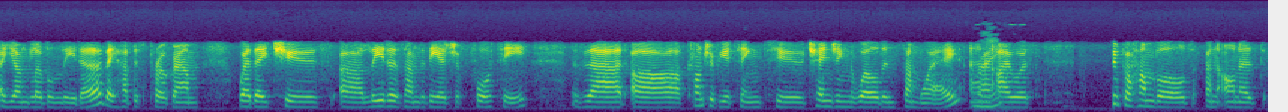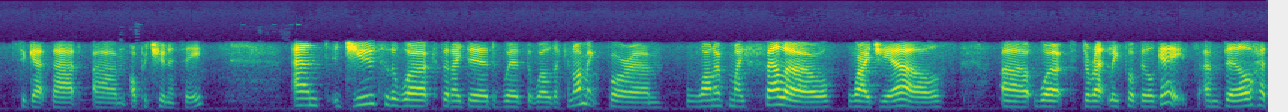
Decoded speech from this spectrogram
a young global leader. They have this program where they choose uh, leaders under the age of 40 that are contributing to changing the world in some way. And right. I was super humbled and honored to get that um, opportunity. And due to the work that I did with the World Economic Forum, one of my fellow YGLs uh, worked directly for Bill Gates, and Bill had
